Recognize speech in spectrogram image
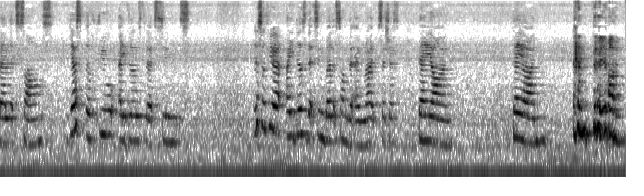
ballad songs. Just a few idols that sings. Just a few idols that sing ballad song that I like, such as Taeyeon, Taeyeon, and Taeyeon.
